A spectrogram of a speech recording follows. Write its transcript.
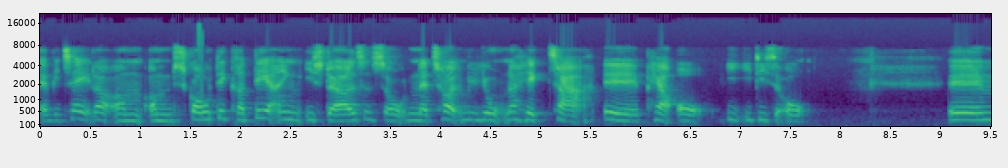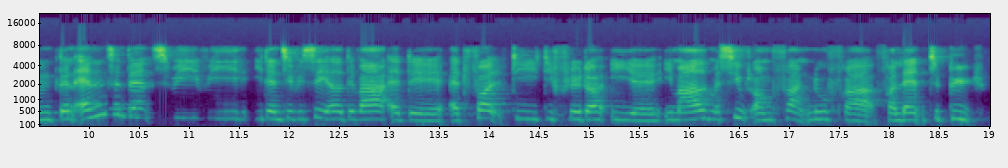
at vi taler om, om skovdegradering i størrelsesorden af 12 millioner hektar øh, per år i, i disse år. Øhm, den anden tendens, vi, vi identificerede, det var, at, øh, at folk de, de flytter i, øh, i meget massivt omfang nu fra, fra land til by.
